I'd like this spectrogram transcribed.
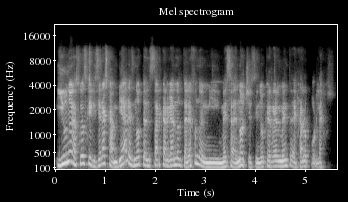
Y una de las cosas que quisiera cambiar es no estar cargando el teléfono en mi mesa de noche, sino que realmente dejarlo por lejos.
